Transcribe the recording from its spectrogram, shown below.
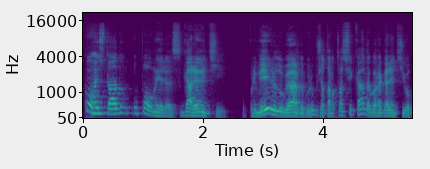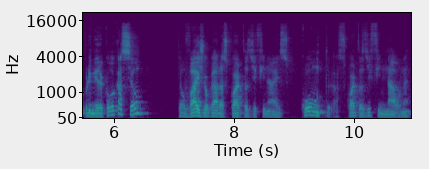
Com o resultado, o Palmeiras garante o primeiro lugar do grupo, já estava classificado, agora garantiu a primeira colocação. Então vai jogar as quartas de finais contra as quartas de final, né?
